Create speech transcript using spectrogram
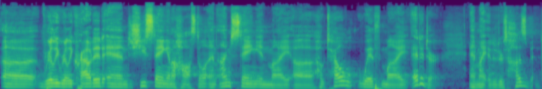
uh, really, really crowded, and she's staying in a hostel, and I'm staying in my uh, hotel with my editor and my editor's husband.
